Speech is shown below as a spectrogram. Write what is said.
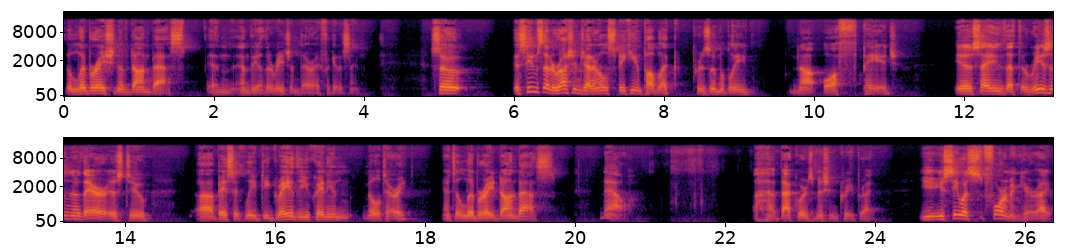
the liberation of Donbass and, and the other region there, I forget his name. So it seems that a Russian general speaking in public, presumably not off page, is saying that the reason they're there is to uh, basically degrade the Ukrainian military and to liberate Donbass. Now, uh, backwards mission creep, right? You, you see what's forming here, right?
